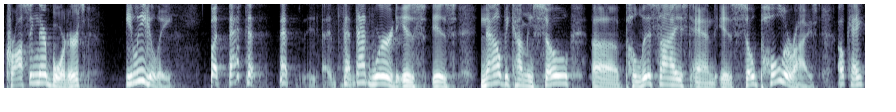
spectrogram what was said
crossing their borders illegally. But that that that that, word is is now becoming so uh, politicized and is so polarized. Okay,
